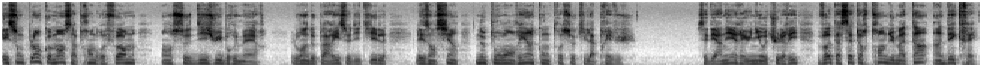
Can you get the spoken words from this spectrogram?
Et son plan commence à prendre forme en ce 18 Brumaire. Loin de Paris, se dit-il, les anciens ne pourront rien contre ce qu'il a prévu. Ces derniers, réunis aux Tuileries, votent à 7h30 du matin un décret.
